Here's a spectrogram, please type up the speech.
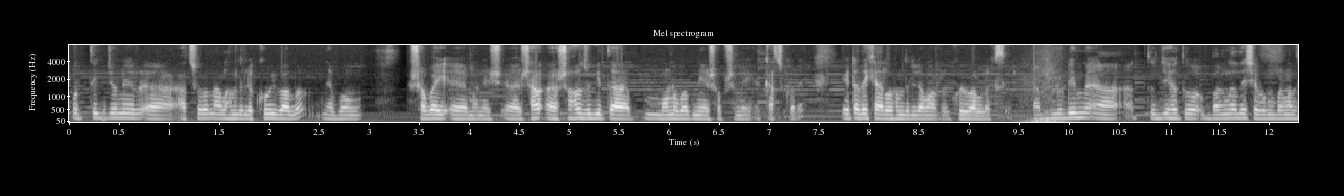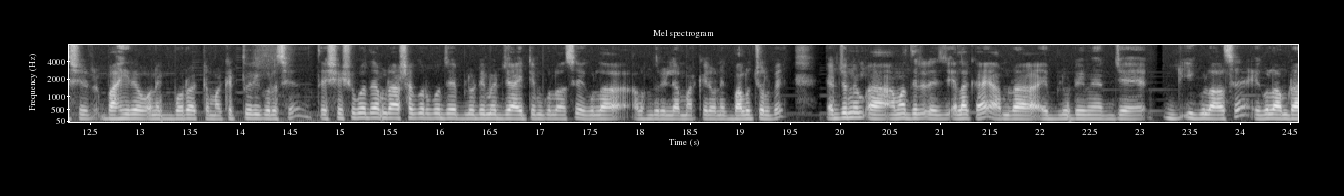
প্রত্যেকজনের আচরণ আলহামদুলিল্লাহ খুবই ভালো এবং সবাই মানে সহযোগিতা, মনোভাব নিয়ে সবসময় কাজ করে। এটা দেখে আলহামদুলিল্লাহ আমার খুবই ভালো লাগছে। ব্লু ডিম তো যেহেতু বাংলাদেশ এবং বাংলাদেশের বাহিরে অনেক বড় একটা মার্কেট তৈরি করেছে, তো সেই সুবাদে আমরা আশা করব যে ব্লু ডিমের যে আইটেমগুলো আছে, এগুলো আলহামদুলিল্লাহ মার্কেট অনেক ভালো চলবে। এর জন্য আমাদের এলাকায় আমরা এই ব্লু ডিমের যে ইগুলো আছে, এগুলো আমরা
